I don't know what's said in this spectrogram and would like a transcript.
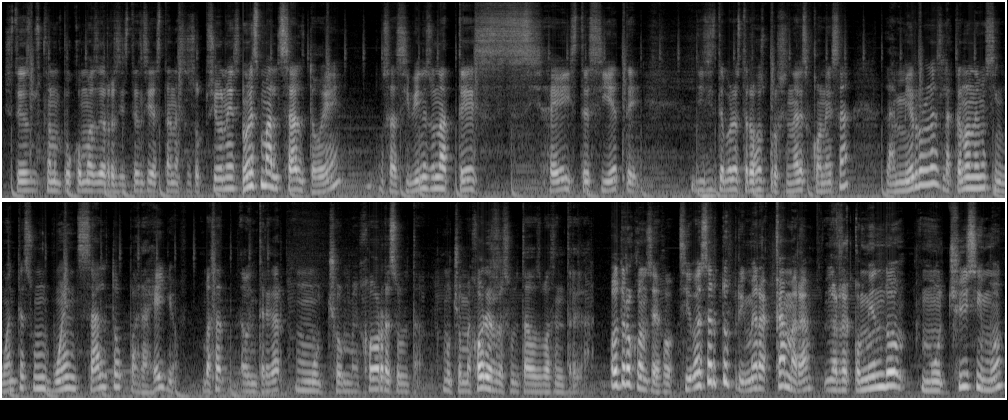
Si ustedes buscan un poco más de resistencia, están esas opciones. No es mal salto, ¿eh? O sea, si vienes una T6, T7 y hiciste varios trabajos profesionales con esa, la mirrorless, la Canon M50 es un buen salto para ello. Vas a entregar mucho mejor resultado, mucho mejores resultados vas a entregar. Otro consejo, si va a ser tu primera cámara, les recomiendo muchísimo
